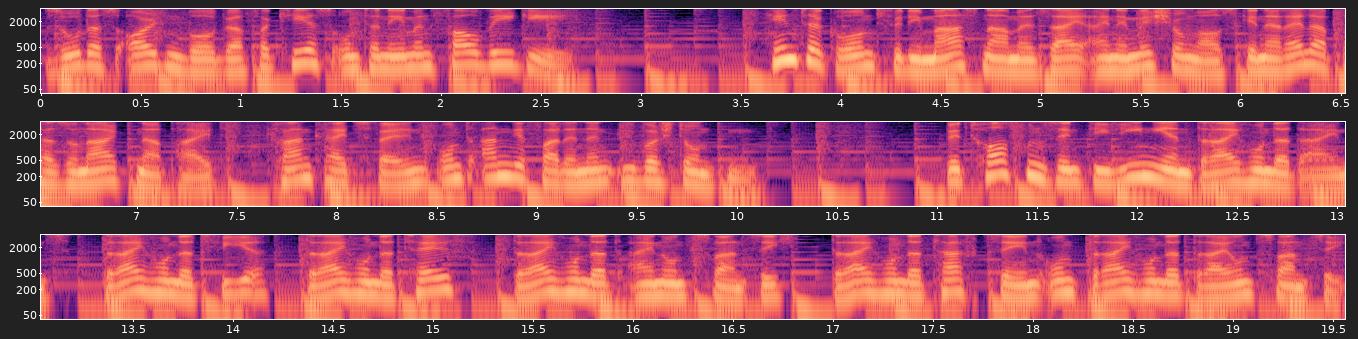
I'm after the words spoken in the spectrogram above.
so das Oldenburger Verkehrsunternehmen VWG. Hintergrund für die Maßnahme sei eine Mischung aus genereller Personalknappheit, Krankheitsfällen und angefallenen Überstunden. Betroffen sind die Linien 301, 304, 311, 321, 318 und 323.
